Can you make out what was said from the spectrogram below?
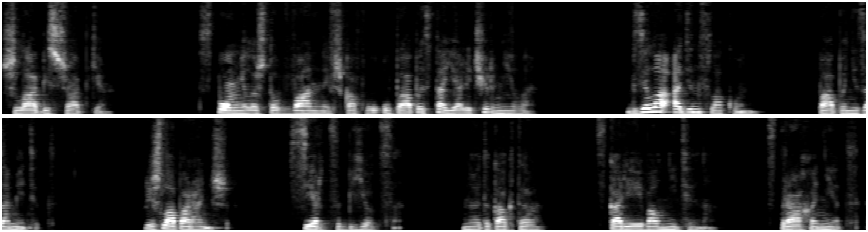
Шла без шапки. Вспомнила, что в ванной в шкафу у папы стояли чернила. Взяла один флакон. Папа не заметит. Пришла пораньше. Сердце бьется. Но это как-то скорее волнительно. Страха нет.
